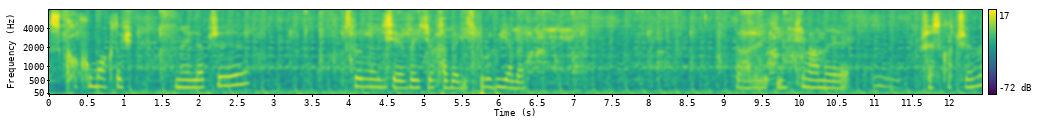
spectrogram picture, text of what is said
skoku ma ktoś najlepszy. Spróbujemy dzisiaj wejść do tabeli. Spróbujemy. Dalej i gramy. Przeskoczymy,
